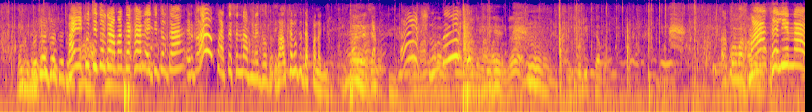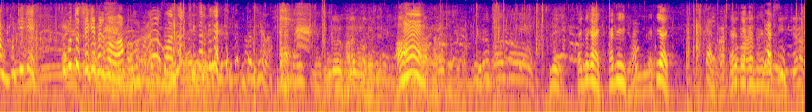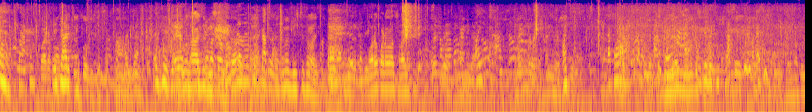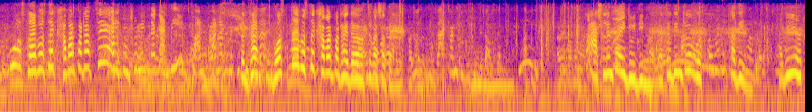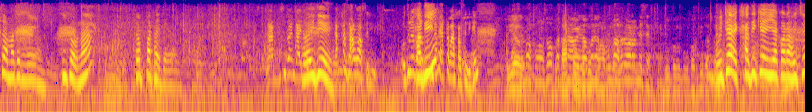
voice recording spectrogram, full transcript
ভাই একটু চিতলটা আবার দেখান এই চিতলটা এরকম পারতেছেন না আপনি ধরতে জাল খেলোতে দেখবা না কিন্তু সুন্দর মাছ মাছ ফেলিয়ে না বুটিকে পুকুর তো ছেঁকে ফেলব হ্যাঁ এই বৃষ্টি ছড়াই পরে কটা ছড়াই বস্তায় বস্তায় খাবার পাঠাচ্ছে আর বস্তায় বস্তায় খাবার পাঠায় দেওয়া হচ্ছে বাসা থেকে। আসলেন তো এই দুই দিন হয়। এতদিন তো খাদি খাদি হচ্ছে আমাদের মেন কি কও না? সব পাঠায় দেয়। ওই যে একটা ঝাড়ু আসেনি খাদি? একটা বাস আছে ওইটাই খাদিকে ইয়া করা হয়েছে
